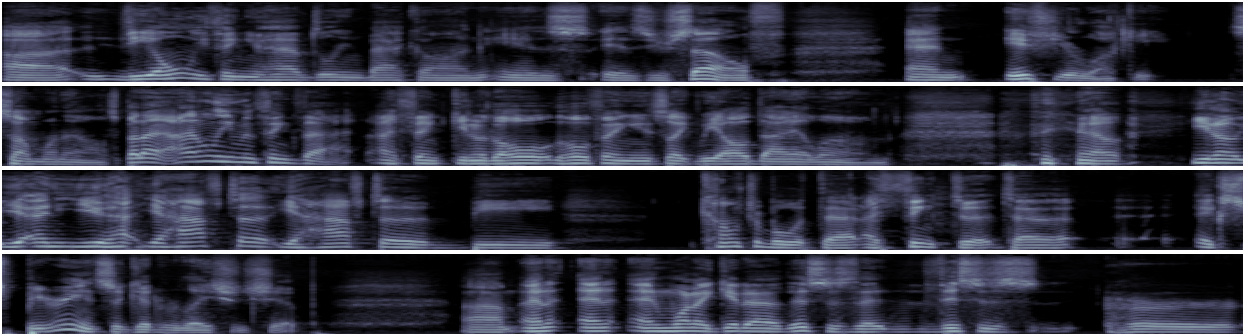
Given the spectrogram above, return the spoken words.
uh, the only thing you have to lean back on is is yourself, and if you're lucky, someone else. But I, I don't even think that. I think you know the whole the whole thing is like we all die alone. you know, you know, yeah, and you ha- you have to you have to be comfortable with that. I think to to experience a good relationship. Um, and and and what I get out of this is that this is her.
